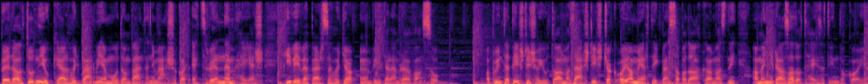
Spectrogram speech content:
Például tudniuk kell, hogy bármilyen módon bántani másokat egyszerűen nem helyes, kivéve persze, hogyha önvédelemről van szó. A büntetést és a jutalmazást is csak olyan mértékben szabad alkalmazni, amennyire az adott helyzet indokolja.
